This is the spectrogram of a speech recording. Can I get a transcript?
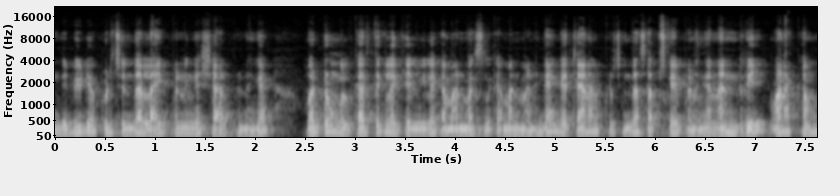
இந்த வீடியோ பிடிச்சிருந்தால் லைக் பண்ணுங்கள் ஷேர் பண்ணுங்கள் மற்றும் உங்கள் கருத்துக்களை கேள்வியில் கமெண்ட் பாக்ஸில் கமெண்ட் பண்ணுங்கள் எங்கள் சேனல் பிடிச்சிருந்தால் சப்ஸ்கிரைப் பண்ணுங்கள் நன்றி. வணக்கம்.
